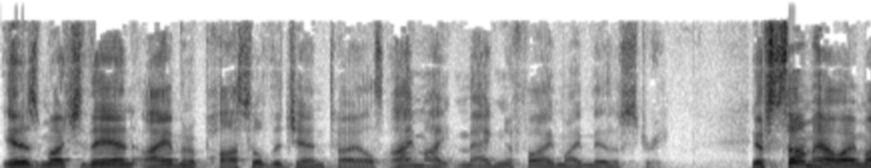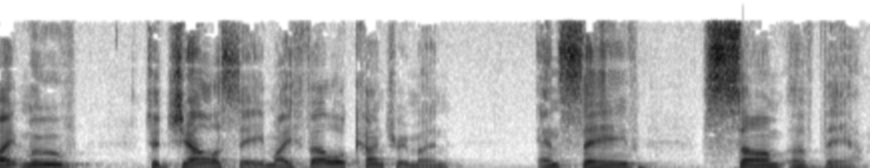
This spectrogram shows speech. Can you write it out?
Inasmuch then I am an apostle of the Gentiles, I might magnify my ministry. If somehow I might move to jealousy my fellow countrymen and save some of them.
